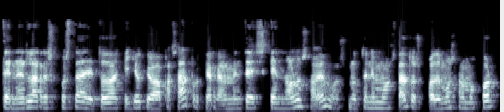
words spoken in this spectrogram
tener la respuesta de todo aquello que va a pasar, porque realmente es que no lo sabemos, no tenemos datos. Podemos a lo mejor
